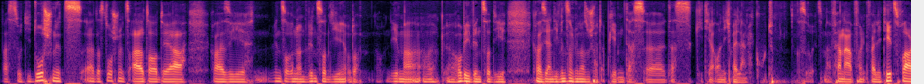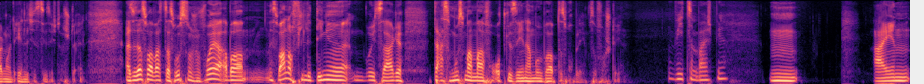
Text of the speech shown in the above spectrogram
was so die Durchschnitts, äh, das Durchschnittsalter der quasi Winzerinnen und Winzer, die oder neben äh, Hobbywinzer, die quasi an die Winzergenossenschaft abgeben, das, äh, das geht ja auch nicht mehr lange gut. So, jetzt mal fernab von Qualitätsfragen und ähnliches, die sich da stellen. Also das war was, das wussten wir schon vorher, aber es waren noch viele Dinge, wo ich sage, das muss man mal vor Ort gesehen haben, um überhaupt das Problem zu verstehen. Wie zum Beispiel? Hm, ein,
